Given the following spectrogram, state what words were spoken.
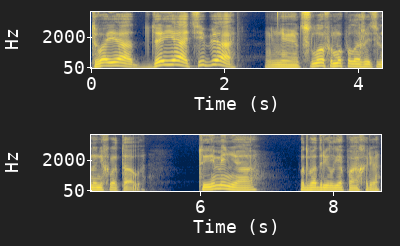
твоя, да я тебя!» Нет, слов ему положительно не хватало. «Ты меня», — подбодрил я пахаря,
